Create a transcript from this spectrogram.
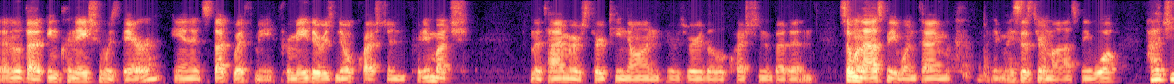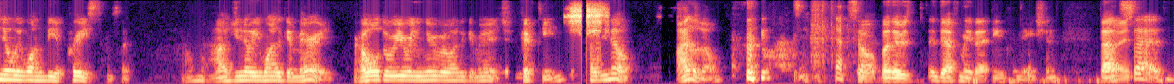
I know that inclination was there, and it stuck with me. For me, there was no question. Pretty much from the time I was 13 on, there was very little question about it, and someone asked me one time, my sister-in-law asked me, well, how'd you know you want to be a priest? I was like, how'd you know you wanted to get married? Or how old were you when you knew you wanted to get married? 15. How'd you know? I don't know. so, but there was definitely that inclination. That right. said,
